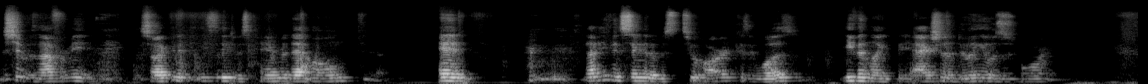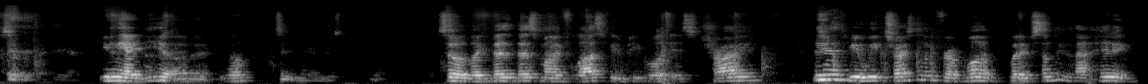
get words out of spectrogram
The shit was not for me. So I could have easily just hammered that home, Yeah. and not even saying that it was too hard because it was. Even like the action of doing it was just boring. So even the idea of it, you know. Sitting there and just. Yeah. So like that, that's my philosophy to people is try. It doesn't have to be a week. Try something for a month. But if something's not hitting,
